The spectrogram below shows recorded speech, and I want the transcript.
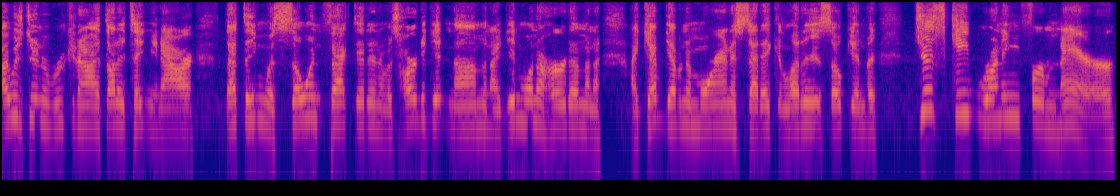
I was doing a root canal. I thought it'd take me an hour. That thing was so infected and it was hard to get numb, and I didn't want to hurt him. And I, I kept giving him more anesthetic and letting it soak in. But just keep running for mayor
